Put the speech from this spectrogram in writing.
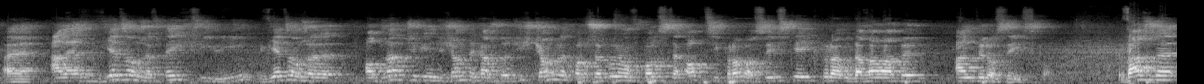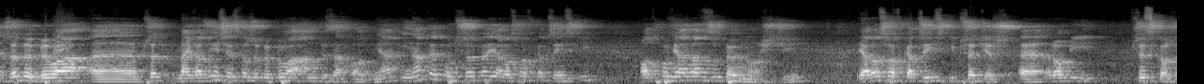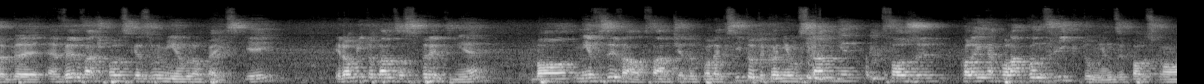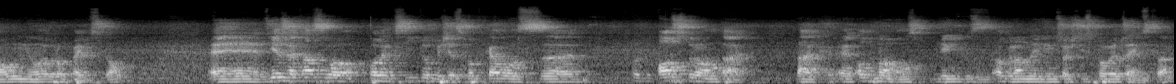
E, Ale wiedzą, że w tej chwili, wiedzą, że od lat 90. aż do dziś ciągle potrzebują w Polsce opcji prorosyjskiej, która udawałaby antyrosyjską. Ważne, żeby była, e, przed, najważniejsze jest to, żeby była antyzachodnia i na tę potrzebę Jarosław Kaczyński odpowiada w zupełności. Jarosław Kaczyński przecież e, robi wszystko, żeby wyrwać Polskę z Unii Europejskiej i robi to bardzo sprytnie, bo nie wzywa otwarcie do polexitu, tylko nieustannie tworzy kolejne pola konfliktu między Polską a Unią Europejską. E, wie, że hasło polexitu by się spotkało z e, ostrą, tak, tak, e, odmową z ogromnej większości społeczeństwa.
